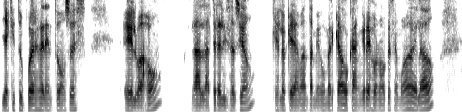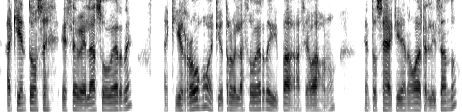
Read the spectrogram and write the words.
Y aquí tú puedes ver entonces el bajón, la lateralización, que es lo que llaman también un mercado cangrejo, ¿no? Que se mueve de lado. Aquí entonces ese velazo verde, aquí rojo, aquí otro velazo verde y pa, hacia abajo, ¿no? Entonces aquí de nuevo lateralizando.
